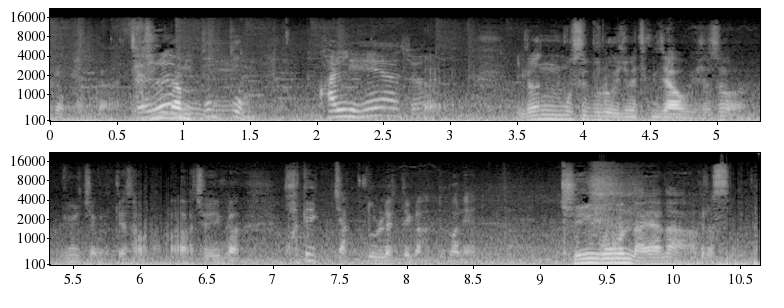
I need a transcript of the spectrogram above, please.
그런 뭔가 자신감. 뿜뿜 관리해야죠. 네. 이런 모습으로 요즘에 등장하고 계셔서 유일장님께서 아, 저희가 화들짝 놀랄 때가 한두 번이 아닙니다. 주인공은 나야 나. 그렇습니다.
